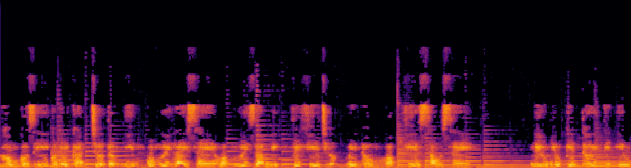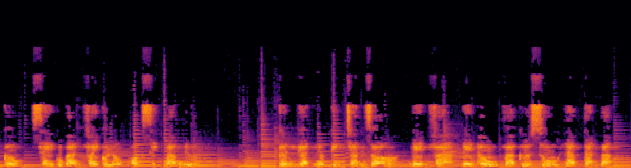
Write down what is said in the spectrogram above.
Không có gì có thể cản trở tầm nhìn của người lái xe hoặc người giám định về phía trước, bên hông hoặc phía sau xe. Nếu điều kiện thời tiết yêu cầu, xe của bạn phải có lốp hoặc xích bám đường. Cần gạt nước kính chắn gió, đèn pha, đèn hậu và cửa sổ làm tan băng.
